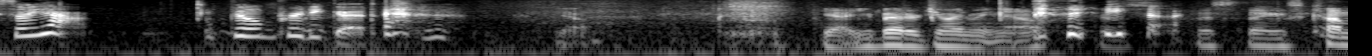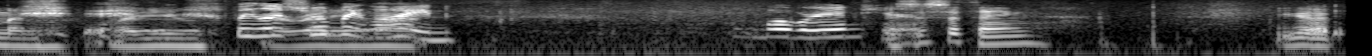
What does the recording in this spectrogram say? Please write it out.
so yeah I'm feeling pretty good Yeah. Yeah, you better join me now. Yeah. This thing's coming, whether you. wait let's show my line while we're in here Is this a thing? You got a,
